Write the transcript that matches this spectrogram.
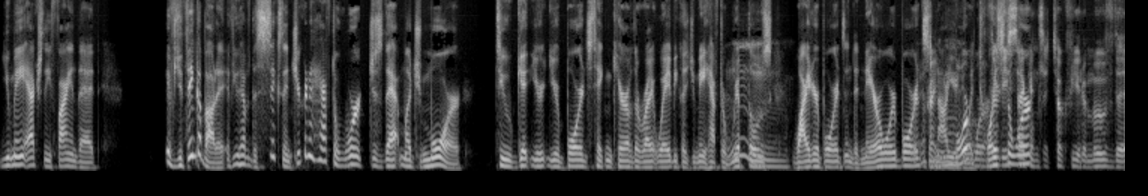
you may actually find that if you think about it, if you have the six inch, you're going to have to work just that much more to get your your boards taken care of the right way because you may have to rip those Mm. wider boards into narrower boards. So now you're more doing work. twice 30 the work. seconds it took for you to move the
